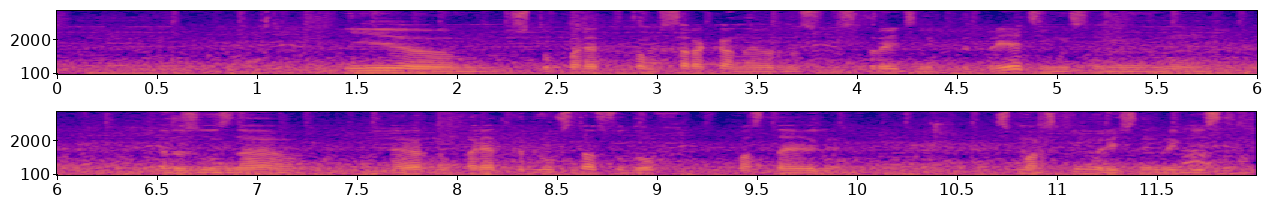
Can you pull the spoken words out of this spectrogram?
И эм, что порядка там 40, наверное, судостроительных предприятий мы с ними, ну, я даже не знаю, наверное, порядка 200 судов поставили с морским речным регистром.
